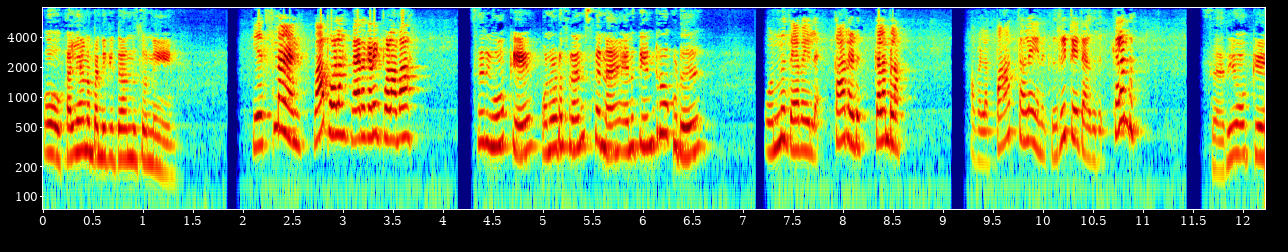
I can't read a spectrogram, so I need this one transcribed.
ஓ கல்யாணம் பண்ணிக்கிட்டான்னு சொன்னியே எஸ் மேன் வா போலாம். வேற கடைக்கு போலாம் வா. சரி ஓகே உன்னோட ஃப்ரெண்ட்ஸ் தானே? எனக்கு இன்ட்ரோ கொடு. ஒன்றும் தேவையில்லை. கார் எடு. கிளம்பலாம். அவளை பார்த்தாலே எனக்கு இரிட்டேட் ஆகுது. கிளம்பு. சரி ஓகே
